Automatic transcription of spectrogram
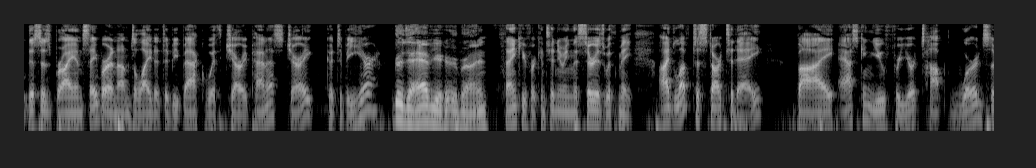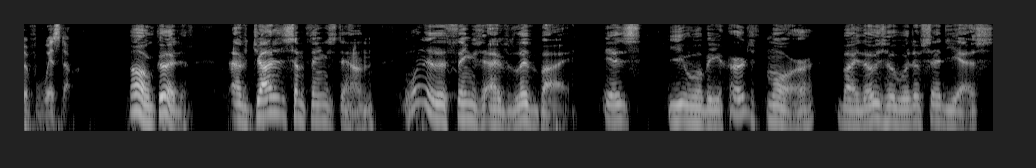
this is Brian Saber, and I'm delighted to be back with Jerry Panas. Jerry, good to be here. Good to have you here, Brian. Thank you for continuing this series with me. I'd love to start today by asking you for your top words of wisdom. Oh, good. I've jotted some things down. One of the things I've lived by is you will be hurt more by those who would have said yes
